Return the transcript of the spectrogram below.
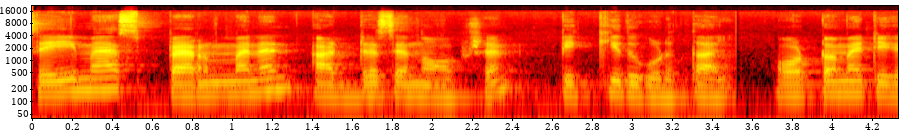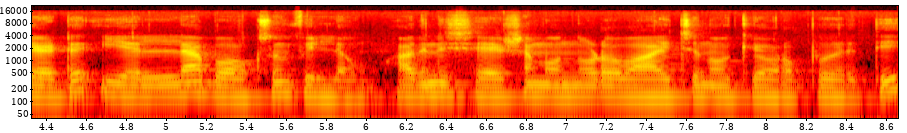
സെയിം ആസ് പെർമനന്റ് അഡ്രസ്സ് എന്ന ഓപ്ഷൻ ടിക്ക് ചെയ്ത് കൊടുത്താൽ ഓട്ടോമാറ്റിക്കായിട്ട് ഈ എല്ലാ ബോക്സും ഫില്ലാവും അതിനുശേഷം ഒന്നുകൂടെ വായിച്ച് നോക്കി ഉറപ്പ് വരുത്തി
